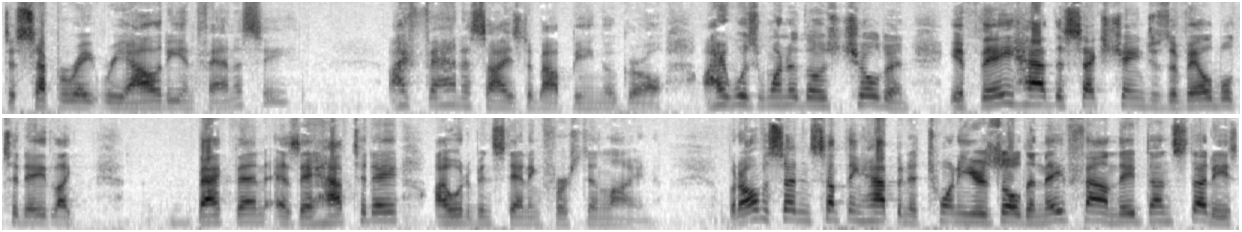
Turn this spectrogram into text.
to separate reality and fantasy? I fantasized about being a girl. I was one of those children. If they had the sex changes available today, like back then as they have today, I would have been standing first in line. But all of a sudden, something happened at 20 years old, and they've found, they've done studies,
